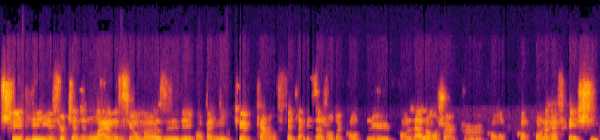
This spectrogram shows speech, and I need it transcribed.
chez les Search Engine Land, CMOs et des compagnies, que quand on fait de la mise à jour de contenu, qu'on l'allonge un peu, qu'on le rafraîchit,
